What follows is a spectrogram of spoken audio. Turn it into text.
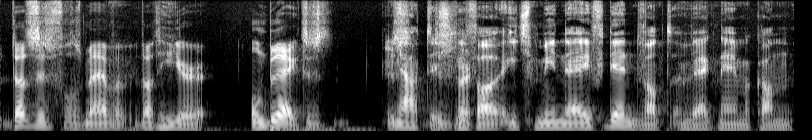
dat is dus volgens mij wat hier ontbreekt. Dus, dus- ja, het is dus in ieder geval iets minder evident. Want een werknemer kan,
